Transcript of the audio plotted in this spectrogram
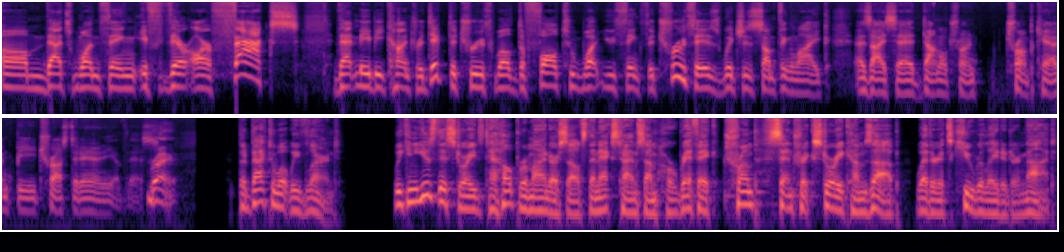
um, that's one thing. If there are facts that maybe contradict the truth, well, default to what you think the truth is, which is something like, as I said, Donald Trump Trump can't be trusted in any of this. Right. But back to what we've learned. We can use this story to help remind ourselves the next time some horrific Trump centric story comes up, whether it's Q related or not.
